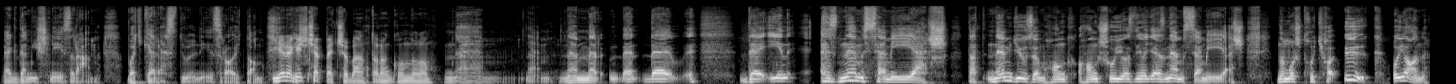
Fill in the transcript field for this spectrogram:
meg nem is néz rám, vagy keresztül néz rajtam. Ilyenek és egy cseppet se bántanak, gondolom. Nem, nem, nem, mert de, de, de én, ez nem személyes, tehát nem győzöm hang, hangsúlyozni, hogy ez nem személyes. Na most, hogyha ők olyan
